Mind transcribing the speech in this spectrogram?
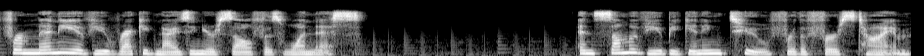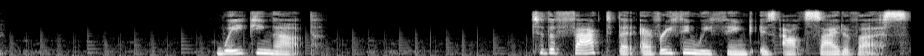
For many of you recognizing yourself as oneness and some of you beginning to for the first time. Waking up to the fact that everything we think is outside of us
